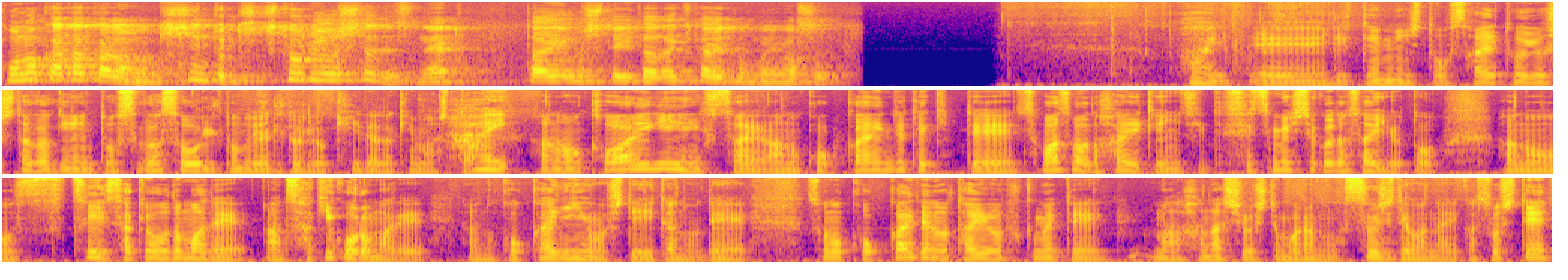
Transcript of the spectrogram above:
この方からもきちんと聞き取りをしてですね、対応していただきたいと思います。はい、えー、立憲民主党、斉藤義孝議員と菅総理とのやり取りを聞いていただきました。はい、あの河合議員夫妻、あの国会に出てきて、さまざまな背景について説明してくださいよと、あのつい先ほどまで、あの先頃まであの国会議員をしていたので、その国会での対応を含めて、まあ、話をしてもらうのが筋ではないか、そして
